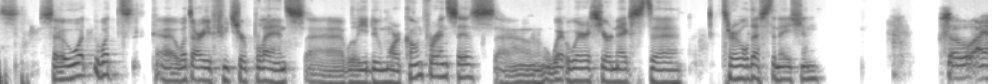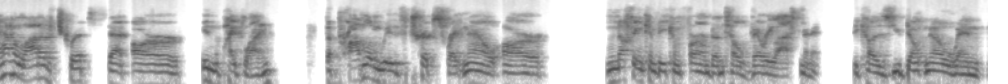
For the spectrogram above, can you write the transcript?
Yes. So, what what uh, what are your future plans? Uh, will you do more conferences? Uh, where where is your next uh, travel destination? So, I have a lot of trips that are in the pipeline. The problem with trips right now are nothing can be confirmed until very last minute because you don't know when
